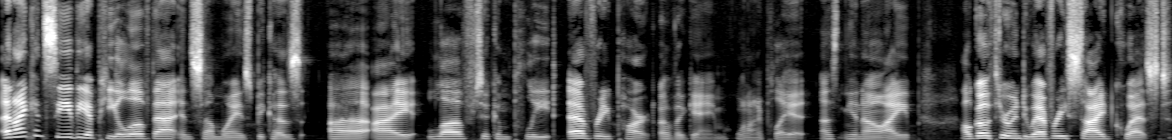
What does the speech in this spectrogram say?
And I can see the appeal of that in some ways because uh, I love to complete every part of a game when I play it. As, you know, I I'll go through and do every side quest,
